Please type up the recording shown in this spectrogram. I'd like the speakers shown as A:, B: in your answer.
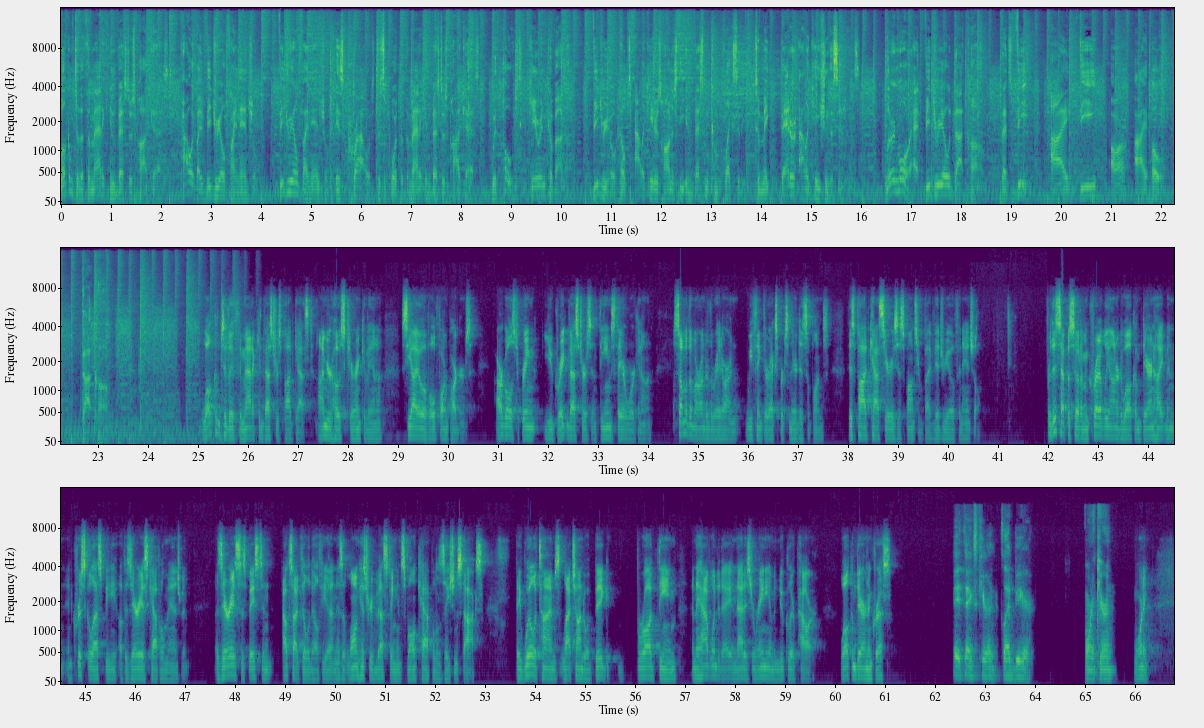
A: Welcome to the Thematic Investors Podcast, powered by Vidrio Financial. Vidrio Financial is proud to support the Thematic Investors Podcast with host Kieran Cavanna. Vidrio helps allocators harness the investment complexity to make better allocation decisions. Learn more at vidrio.com. That's V I D R I O.com.
B: Welcome to the Thematic Investors Podcast. I'm your host, Kieran Cavanna, CIO of Old Farm Partners. Our goal is to bring you great investors and themes they are working on. Some of them are under the radar, and we think they're experts in their disciplines. This podcast series is sponsored by Vidrio Financial. For this episode, I'm incredibly honored to welcome Daren Heitman and Chris Gillespie of Azarias Capital Management. Azarias is based in outside Philadelphia and has a long history of investing in small capitalization stocks they will at times latch onto a big, broad theme, and they have one today, and that is uranium and nuclear power. Welcome, Daren and Chris.
C: Hey, thanks, Kieran. Glad to be here.
D: Morning, Kieran.
B: Morning.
